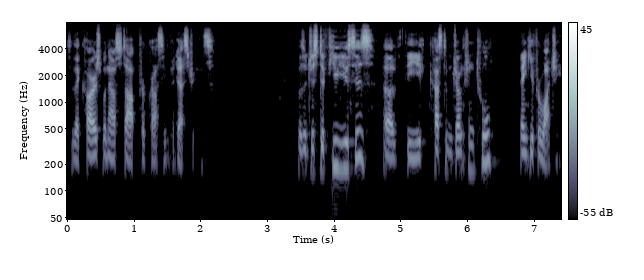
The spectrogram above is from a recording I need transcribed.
so that cars will now stop for crossing pedestrians. Those are just a few uses of the custom junction tool. Thank you for watching.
